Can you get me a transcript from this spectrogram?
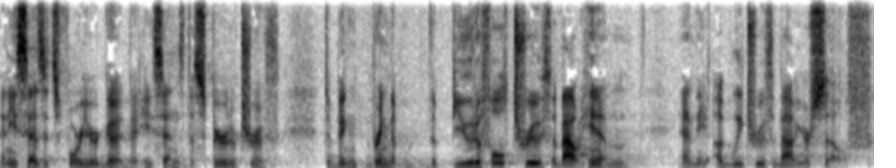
And he says it's for your good that he sends the Spirit of truth to bring, bring the, the beautiful truth about him and the ugly truth about yourself.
